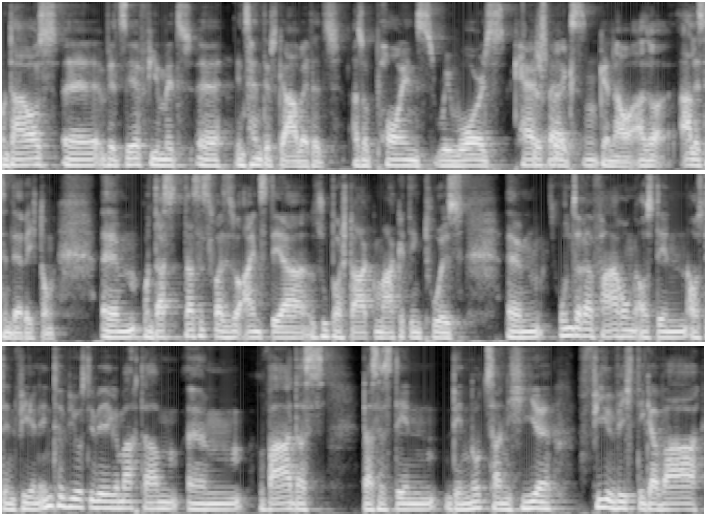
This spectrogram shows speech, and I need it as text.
Und daraus äh, wird sehr viel mit äh, Incentives gearbeitet, also Points, Rewards, Cashbacks, Cashback. genau, also alles in der Richtung. Ähm, und das, das ist quasi so eins der super starken Marketing-Tools. Ähm, unsere Erfahrung aus den, aus den vielen Interviews, die wir hier gemacht haben, ähm, war, dass, dass es den, den Nutzern hier viel wichtiger war,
